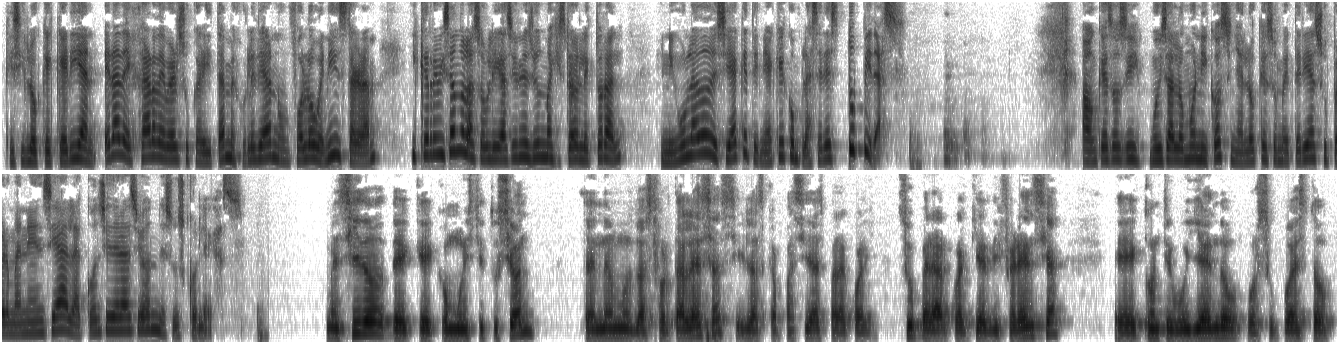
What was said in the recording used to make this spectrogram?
que si lo que querían era dejar de ver su carita, mejor le dieran un follow en Instagram y que revisando las obligaciones de un magistrado electoral, en ningún lado decía que tenía que complacer estúpidas. Aunque eso sí, muy salomónico, señaló que sometería su permanencia a la consideración de sus colegas. Convencido de que como institución tenemos las fortalezas y las capacidades para superar cualquier diferencia, eh, contribuyendo, por supuesto,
